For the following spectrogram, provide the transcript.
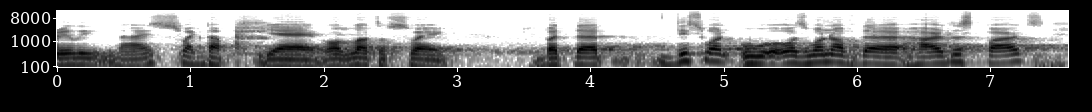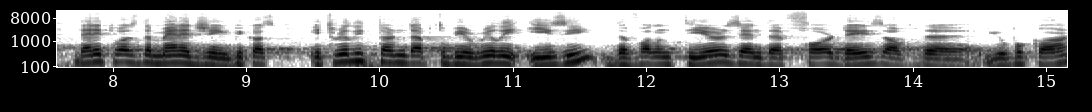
really nice. Swagged up. Yeah, a lot of swag. But the, this one was one of the hardest parts. Then it was the managing because it really turned up to be really easy. The volunteers and the four days of the UbuCon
